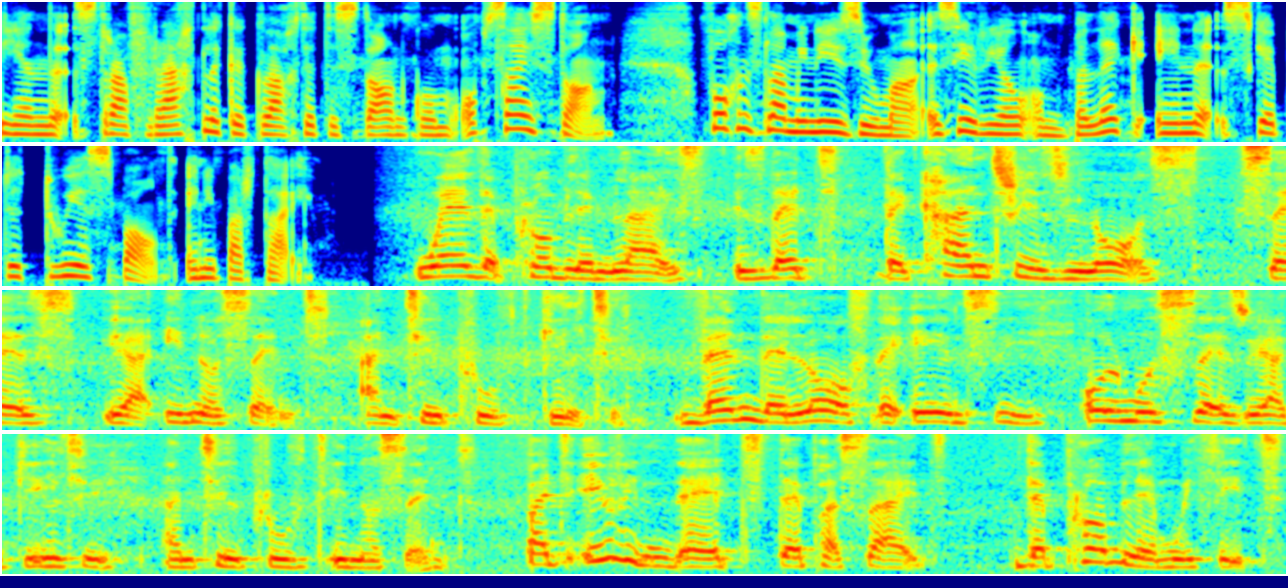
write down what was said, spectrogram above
teen strafregtelike klagte te staan kom, op sy staan. Volgens Lamini Zuma is die reël onbillik en skep 'n tweespalt in die party. Where the problem lies is that the country's laws says you are innocent until proved guilty. Then the law of the ANC almost says we are guilty until proved innocent. But even that step aside, the problem with it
